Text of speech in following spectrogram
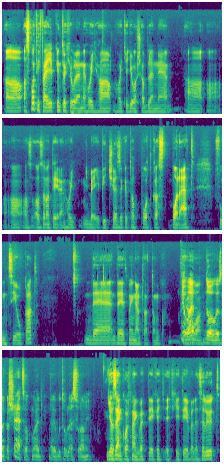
A, a Spotify egyébként tök jó lenne, hogyha, hogyha gyorsabb lenne a, a, a, az, azon a téren, hogy beépítse ezeket a podcast barát funkciókat, de, de ezt még nem tartunk. Jó, sehol. hát dolgoznak a srácok, majd előbb-utóbb lesz valami. Ugye az Enkort megvették egy, egy-két évvel ezelőtt,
